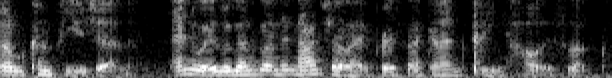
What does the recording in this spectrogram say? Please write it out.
um confusion. Anyways, we're gonna go in the natural light for a second and see how this looks.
